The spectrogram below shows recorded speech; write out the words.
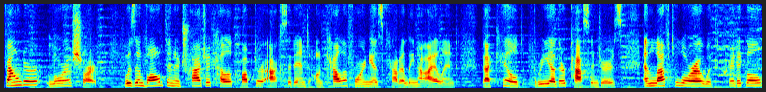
Founder Laura Sharp was involved in a tragic helicopter accident on California's Catalina Island that killed three other passengers and left Laura with critical,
